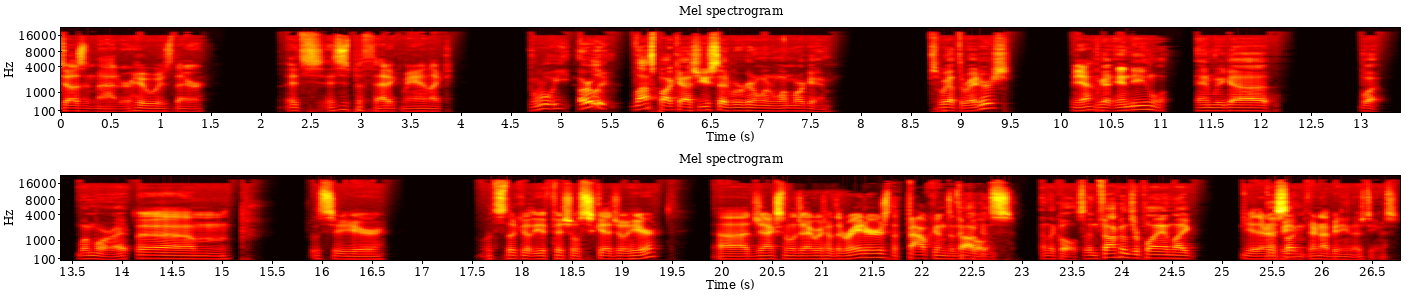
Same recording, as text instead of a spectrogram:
doesn't matter who is there. It's this is pathetic, man. Like Well, we- early last podcast, you said we are going to win one more game. So we got the Raiders, yeah. we got Indy, and we got what? One more, right? Um, let's see here. Let's look at the official schedule here. Uh, Jacksonville Jaguars have the Raiders, the Falcons, and the Falcons. Colts. And the Colts and Falcons are playing like Yeah, they're They not suck. beating, they're not beating those teams.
